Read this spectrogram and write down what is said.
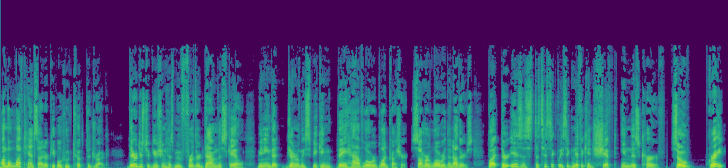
On the left hand side are people who took the drug. Their distribution has moved further down the scale, meaning that, generally speaking, they have lower blood pressure. Some are lower than others, but there is a statistically significant shift in this curve. So, great.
